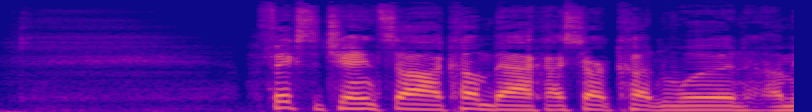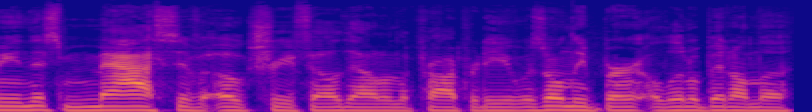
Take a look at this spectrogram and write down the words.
I fix the chainsaw, I come back, I start cutting wood. I mean, this massive oak tree fell down on the property. It was only burnt a little bit on the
